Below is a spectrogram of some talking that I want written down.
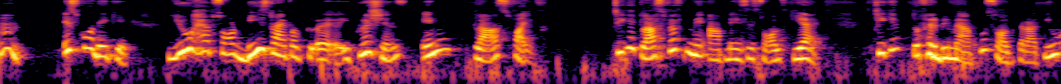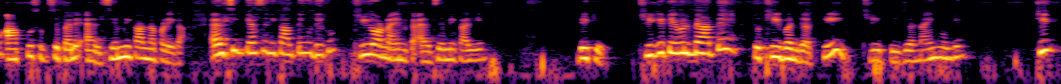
hmm इसको देखिए you have solve these type of equation in class five ठीक है क्लास फिफ्थ में आपने इसे सॉल्व किया है। ठीक है तो फिर भी मैं आपको सॉल्व कराती हूँ। आपको सबसे पहले एलसीएम निकालना पड़ेगा। एलसीएम कैसे निकालते हो देखो थ्री और नाइन का एलसीएम निकालिए। देखिए थ्री के टेबल में आते हैं तो थ्री बन जा थ्री थ्री थ्री जा नाइन हो गया। ठीक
